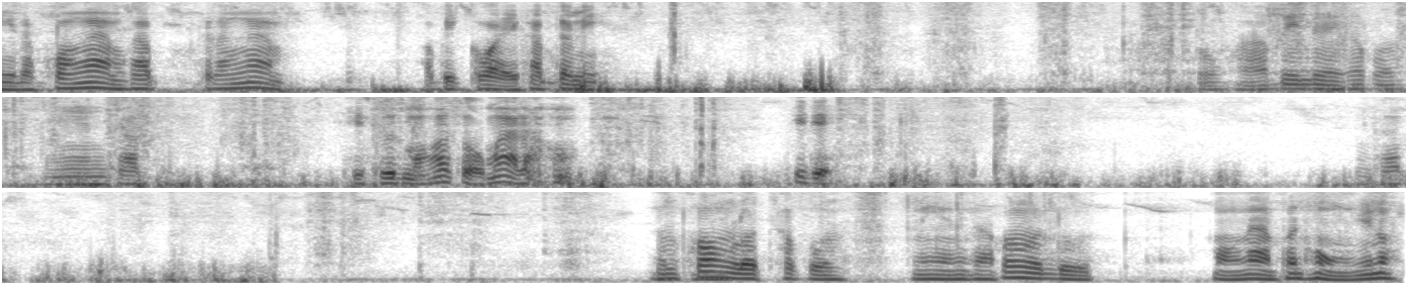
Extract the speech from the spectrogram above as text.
นี่แหละพ่องามครับกระง่าม เอาไปก่อยครับเจ้านี่ส่งหาไปเลยครับผมแมนครับสิสิสุดหมองเขาโศกมากแล้วพี่เด็กครับน้ำคล้องรถครับผมแมนครับคล้องรถดูดหมองน้ำเพิ่นหงอยู่เนาะ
